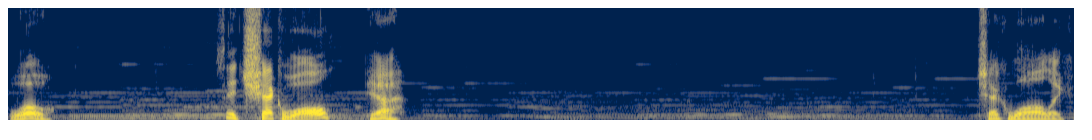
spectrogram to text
Whoa. Say check wall? Yeah. Check wall, like,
